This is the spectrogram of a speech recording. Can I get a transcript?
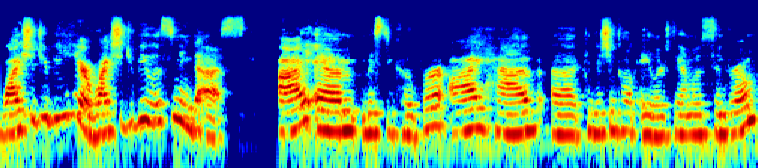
why should you be here? Why should you be listening to us? I am Misty Coper. I have a condition called Ehlers-Danlos syndrome,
